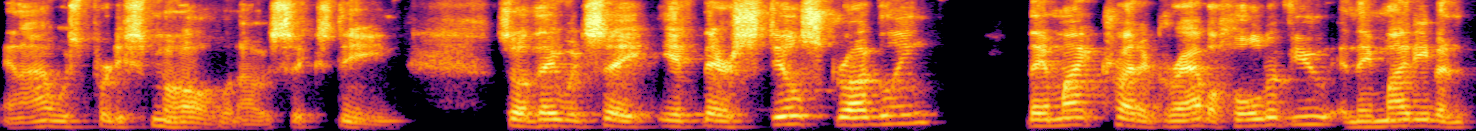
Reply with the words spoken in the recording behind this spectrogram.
And I was pretty small when I was 16. So they would say, if they're still struggling, they might try to grab a hold of you and they might even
